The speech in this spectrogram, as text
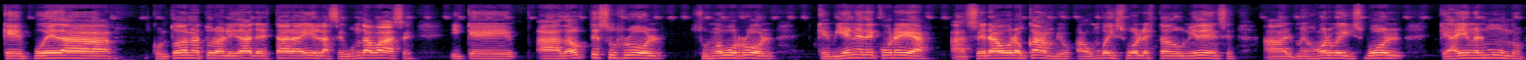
que pueda con toda naturalidad estar ahí en la segunda base y que adopte su rol, su nuevo rol, que viene de Corea a hacer ahora un cambio a un béisbol estadounidense, al mejor béisbol que hay en el mundo.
